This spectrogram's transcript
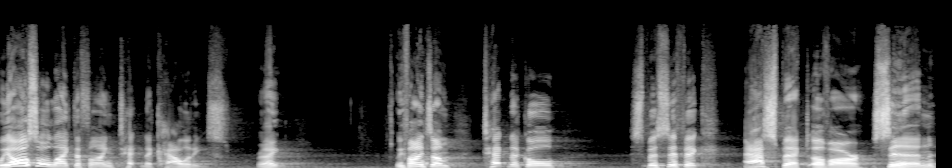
We also like to find technicalities, right? We find some technical, specific aspect of our sin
